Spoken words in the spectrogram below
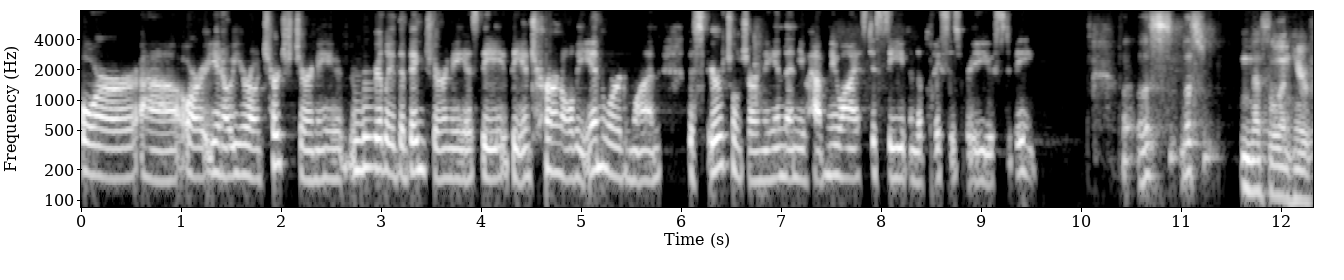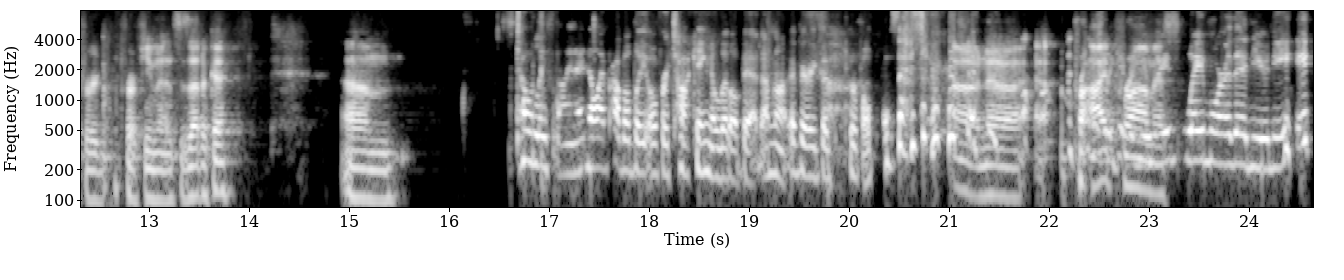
or uh, or you know your own church journey really the big journey is the the internal the inward one the spiritual journey and then you have new eyes to see even the places where you used to be. Let's let's nestle in here for for a few minutes. Is that okay? Um totally fine. I know I'm probably over talking a little bit. I'm not a very good verbal processor. oh no, uh, I promise. Way, way, more than you need.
